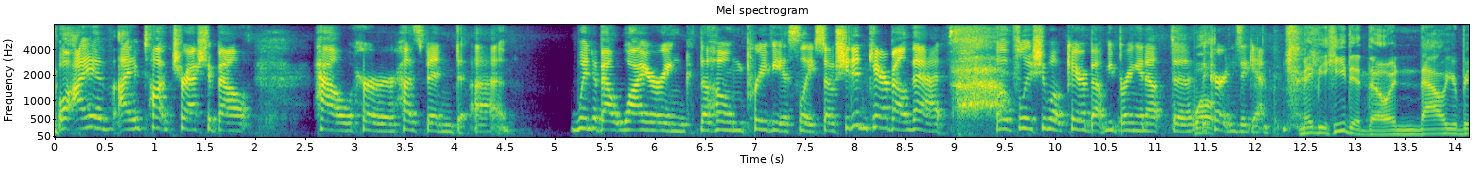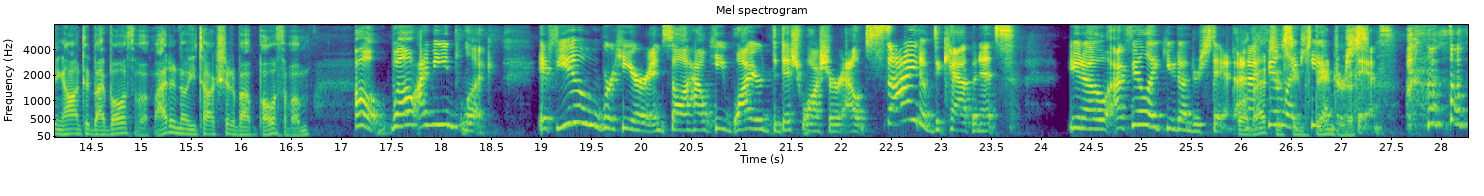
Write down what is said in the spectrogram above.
Well, I have I have talked trash about how her husband uh, went about wiring the home previously, so she didn't care about that. Hopefully, she won't care about me bringing up the, Well- the curtains again. maybe he did, though. And now you're being haunted by both of them. I didn't know you talk shit about both of them. Oh well, I mean, look. If you were here and saw how he wired the dishwasher outside of the cabinets, you know, I feel like you'd understand. and I feel like he dangerous. understands.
